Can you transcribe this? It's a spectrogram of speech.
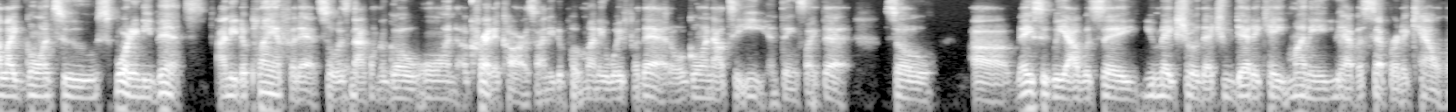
I like going to sporting events, I need to plan for that. So it's not going to go on a credit card. So I need to put money away for that or going out to eat and things like that. So uh, basically, I would say you make sure that you dedicate money, you have a separate account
